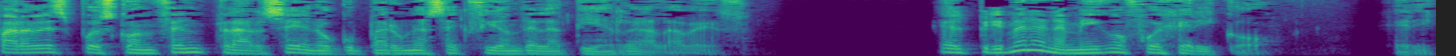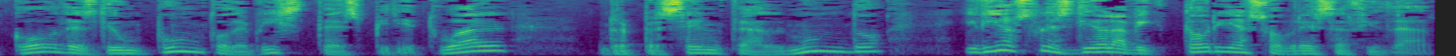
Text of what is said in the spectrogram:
para después concentrarse en ocupar una sección de la tierra a la vez. El primer enemigo fue Jericó. Jericó, desde un punto de vista espiritual, representa al mundo y Dios les dio la victoria sobre esa ciudad.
